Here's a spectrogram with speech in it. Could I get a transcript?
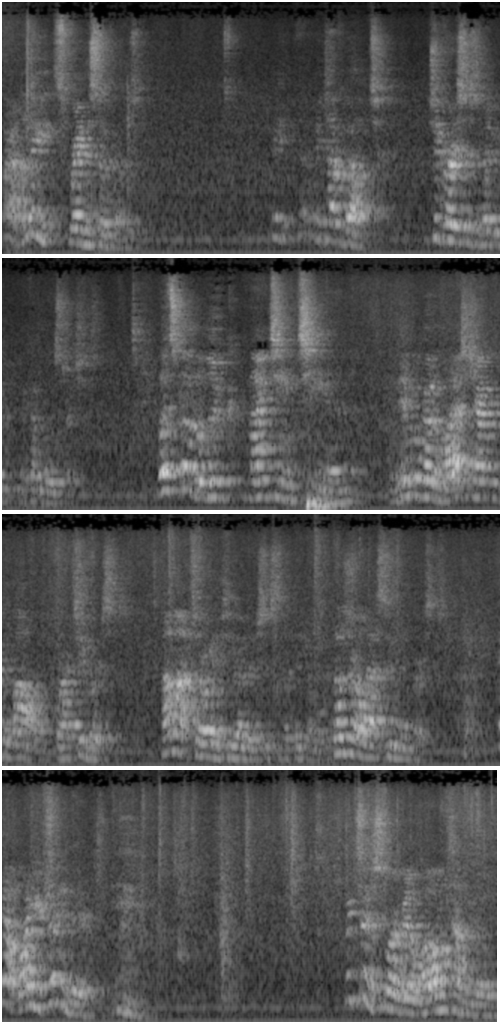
All right, let me bring this to a close. Let me, let me talk about two verses and maybe a couple of illustrations. Let's go to Luke 19.10, and then we'll go to the last chapter of the Bible for our two verses. I might throw in a few others just I think of it, but those are our last two main verses. Now, while you're turning there, me tell you a story read a long time ago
